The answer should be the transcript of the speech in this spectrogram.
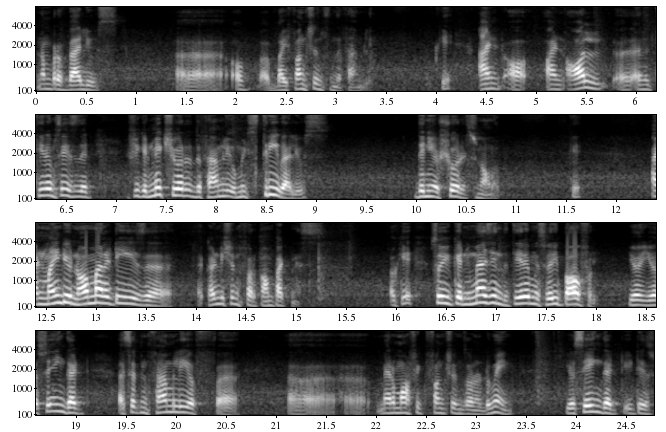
number of values uh, of, uh, by functions in the family okay? And uh, and all uh, and the theorem says that if you can make sure that the family omits three values then you are sure it's normal okay? And mind you normality is a, a condition for compactness okay? So you can imagine the theorem is very powerful. You are, you are saying that a certain family of uh, meromorphic functions on a domain you are saying that it is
